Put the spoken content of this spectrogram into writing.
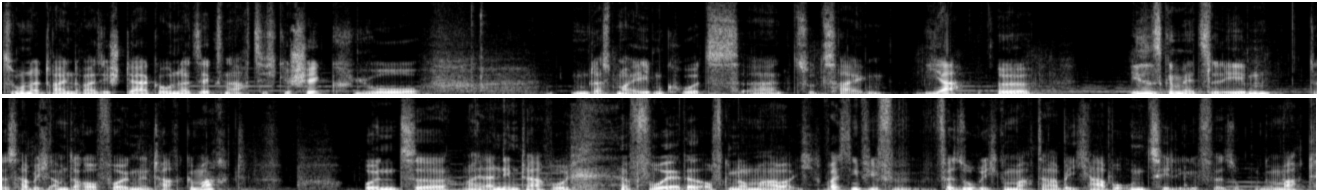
233 Stärke, 186 Geschick. Jo, um das mal eben kurz äh, zu zeigen. Ja, äh, dieses Gemetzel eben, das habe ich am darauffolgenden Tag gemacht. Und äh, weil an dem Tag, wo ich vorher das aufgenommen habe, ich weiß nicht, wie viele Versuche ich gemacht habe. Ich habe unzählige Versuche gemacht.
